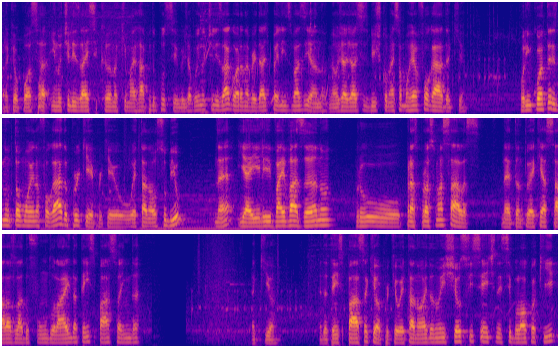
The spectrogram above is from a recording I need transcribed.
Para que eu possa inutilizar esse cano aqui o mais rápido possível. Já vou inutilizar agora, na verdade, para ele ir esvaziando. Senão já já esses bichos começam a morrer afogados aqui, ó. Por enquanto eles não estão morrendo afogados, por quê? Porque o etanol subiu, né? E aí ele vai vazando para as próximas salas, né? Tanto é que as salas lá do fundo lá ainda tem espaço ainda. Aqui, ó. Ainda tem espaço aqui, ó, porque o etanol ainda não encheu o suficiente nesse bloco aqui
